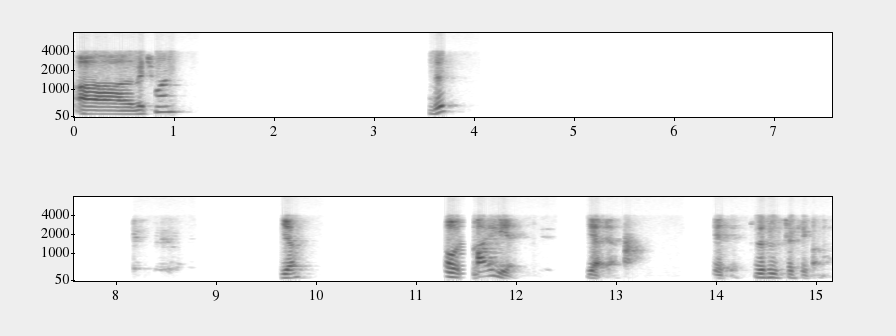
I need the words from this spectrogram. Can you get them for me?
Uh, which one? This? Yeah. Oh, pi, yes. Yeah, yeah. Yes, yes. This is strictly convex.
